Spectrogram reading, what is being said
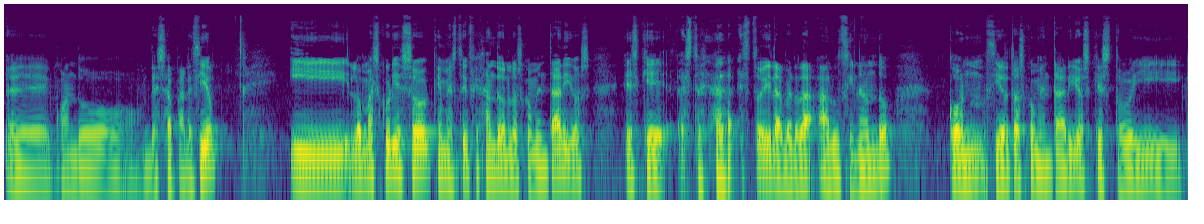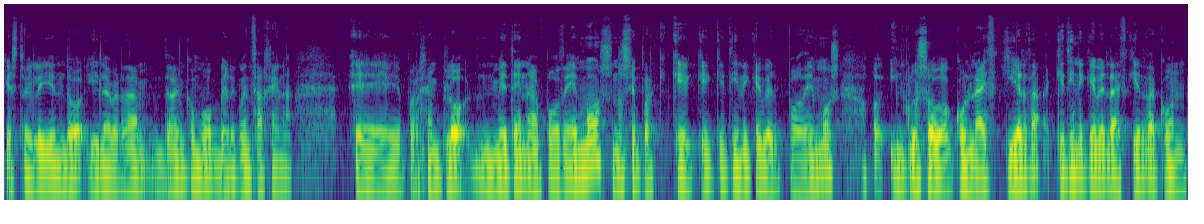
eh, cuando desapareció. Y lo más curioso que me estoy fijando en los comentarios es que estoy, estoy la verdad alucinando con ciertos comentarios que estoy, que estoy leyendo y la verdad dan como vergüenza ajena. Eh, por ejemplo, meten a Podemos, no sé por qué, qué, tiene que ver Podemos, incluso con la izquierda, ¿qué tiene que ver la izquierda con,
